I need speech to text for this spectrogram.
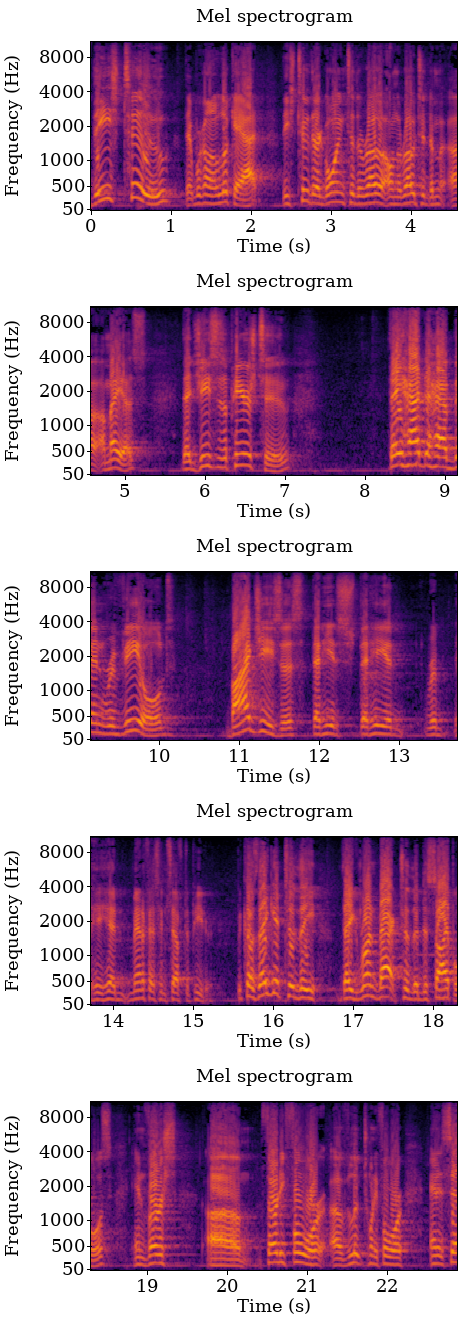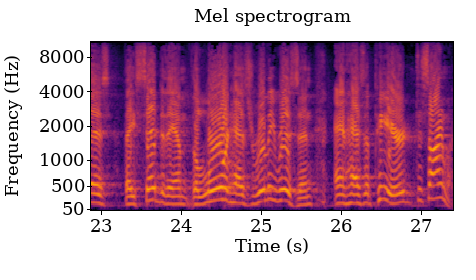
these two that we're going to look at, these two that are going to the road on the road to uh, Emmaus, that Jesus appears to, they had to have been revealed by Jesus that he had, that he had, he had manifested himself to Peter. Because they get to the, they run back to the disciples in verse um, 34 of Luke 24, and it says, They said to them, The Lord has really risen and has appeared to Simon.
